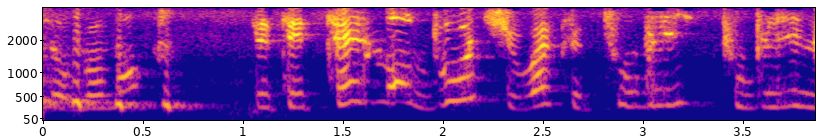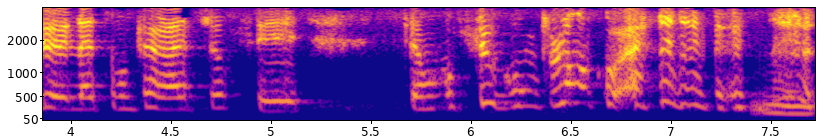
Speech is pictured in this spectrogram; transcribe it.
sur le moment, c'était tellement beau, tu vois, que tu oublies, oublies la température, c'est, c'est en second plan, quoi.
